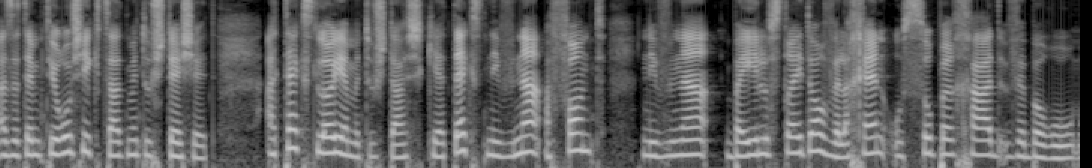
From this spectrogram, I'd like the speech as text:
אז אתם תראו שהיא קצת מטושטשת. הטקסט לא יהיה מטושטש, כי הטקסט נבנה, הפונט נבנה באילוסטרייטור, ולכן הוא סופר חד וברור.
